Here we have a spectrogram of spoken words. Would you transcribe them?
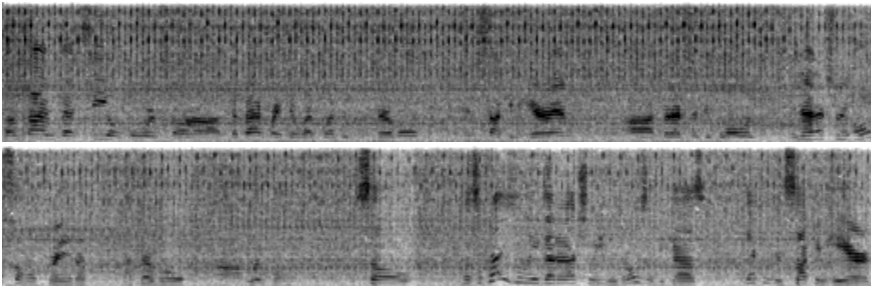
sometimes that seal towards uh, the back right there where it plugs into the turbo and sucking air in uh, could actually be blown and that actually also will create a, a turbo uh, lip So, but surprisingly that it actually even throws it because technically it's sucking air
